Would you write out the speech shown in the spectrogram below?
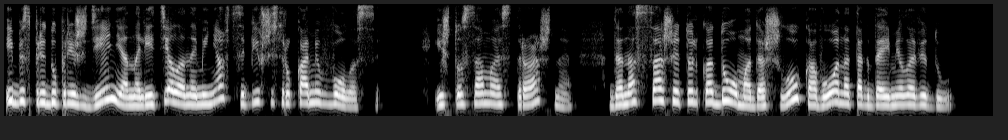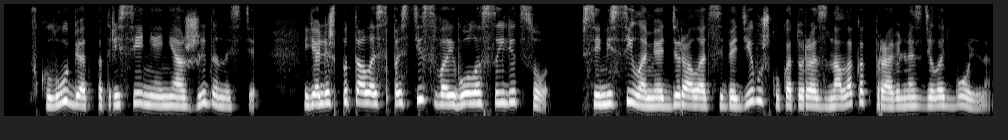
и без предупреждения налетела на меня, вцепившись руками в волосы. И что самое страшное, до нас с Сашей только дома дошло, кого она тогда имела в виду. В клубе от потрясения неожиданности я лишь пыталась спасти свои волосы и лицо, всеми силами отдирала от себя девушку, которая знала, как правильно сделать больно.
